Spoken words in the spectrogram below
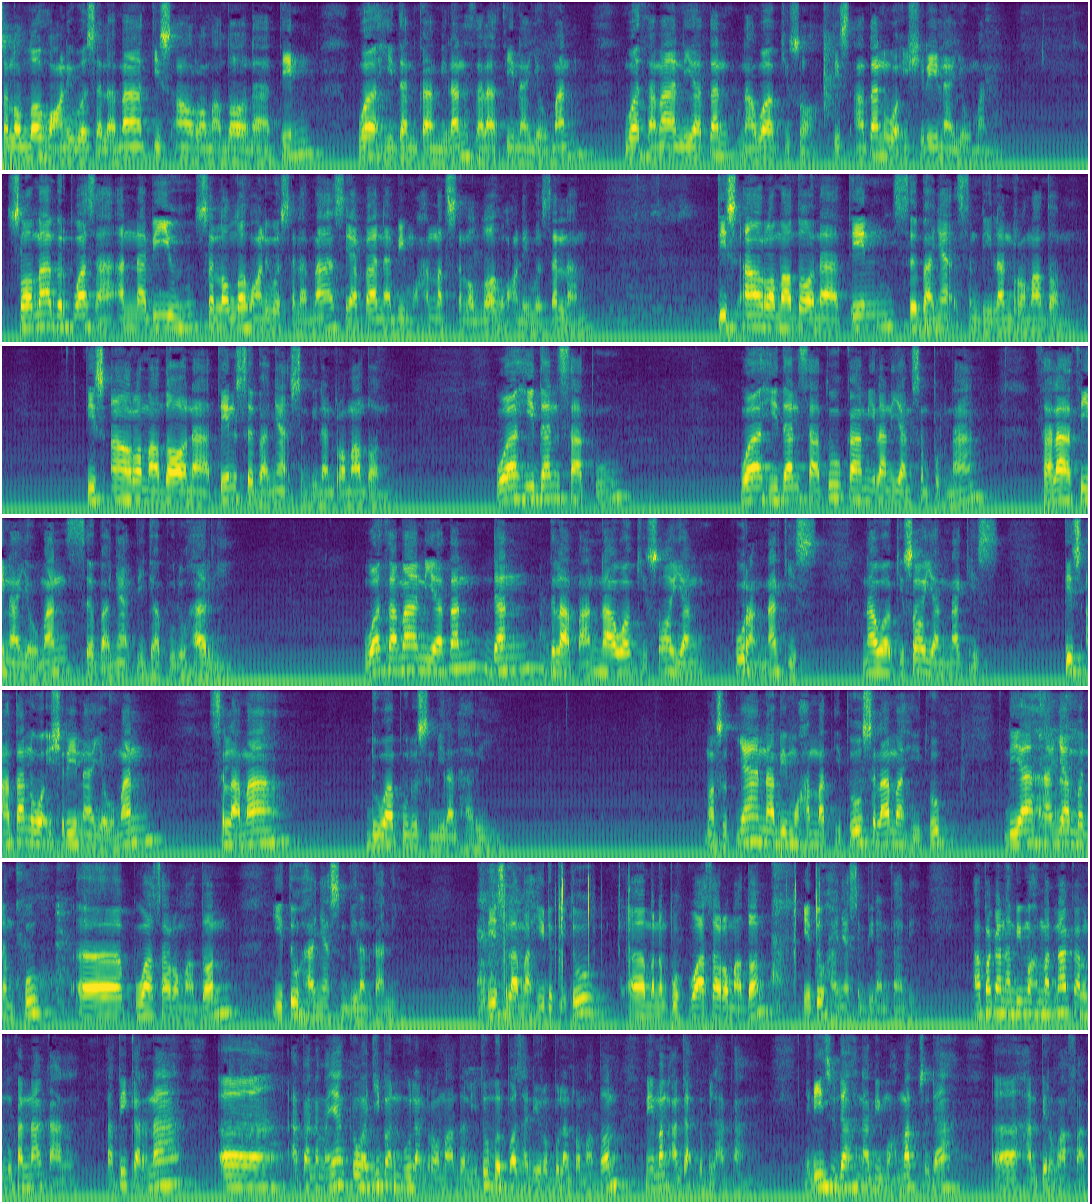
sallallahu alaihi wasallam tis'a ramadanatin wahidan kamilan salatina yauman wa thamaniyatan nawakisa tis'atan wa ishrina yauman Soma berpuasa an Nabi sallallahu alaihi wasallam siapa Nabi Muhammad sallallahu alaihi wasallam tis'a ramadanatin sebanyak sembilan Ramadan tis'a ramadanatin sebanyak sembilan Ramadan wahidan satu. Wahidan satu kamilan yang sempurna. Salatina yauman sebanyak 30 hari. Wathamaniatan dan delapan nawakiso yang kurang nakis. Nawakiso yang nakis. Tis'atan wa ishrina yauman selama 29 hari Maksudnya Nabi Muhammad itu selama hidup dia hanya menempuh e, puasa Ramadan itu hanya 9 kali. Jadi selama hidup itu e, menempuh puasa Ramadan itu hanya 9 kali. Apakah Nabi Muhammad nakal? Bukan nakal, tapi karena eh, apa namanya kewajiban bulan Ramadan itu berpuasa di bulan Ramadan memang agak ke belakang. Jadi sudah Nabi Muhammad sudah eh, hampir wafat.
